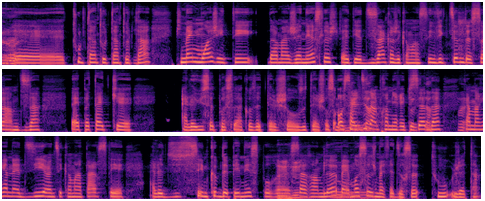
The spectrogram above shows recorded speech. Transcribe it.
euh, tout le temps, tout le temps, tout le temps. Puis même moi, j'ai été dans ma jeunesse, là, peut-être il y a 10 ans quand j'ai commencé, victime de ça en me disant, ben peut-être que elle a eu cette poste-là à cause de telle chose ou telle chose. On ça le dit dans le premier épisode. hein. Ouais. Quand Marianne a dit, un de ses commentaires, c'était elle a dû sucer une coupe de pénis pour euh, se rendre là. Ben moi, ça, je me fais dire ça tout le temps.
